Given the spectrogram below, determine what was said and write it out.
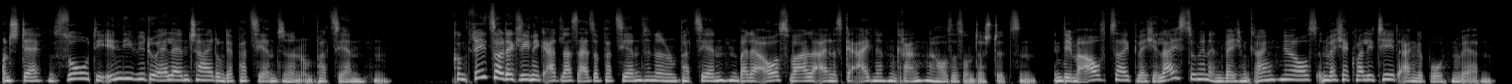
und stärken so die individuelle Entscheidung der Patientinnen und Patienten. Konkret soll der Klinikatlas also Patientinnen und Patienten bei der Auswahl eines geeigneten Krankenhauses unterstützen, indem er aufzeigt, welche Leistungen in welchem Krankenhaus in welcher Qualität angeboten werden.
